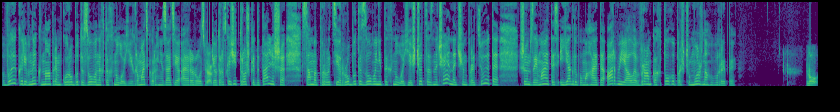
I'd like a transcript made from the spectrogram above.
Ви керівник напрямку роботизованих технологій громадської організації аеророзвідки. От розкажіть трошки детальніше саме про ці роботизовані технології. Що це означає, над чим працюєте, чим займаєтесь і як допомагаєте армії, але в рамках того, про що можна говорити? Ну,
